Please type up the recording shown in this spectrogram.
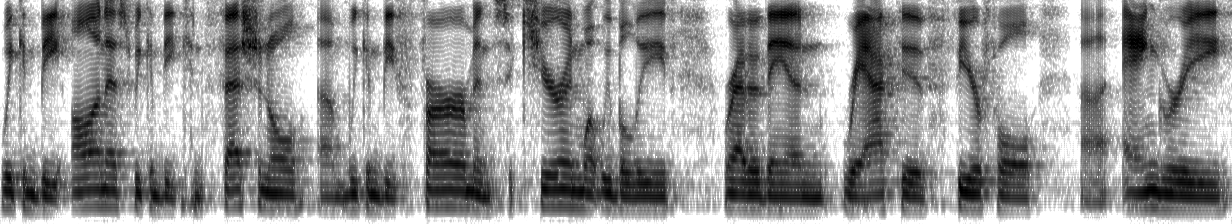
we can be honest, we can be confessional, um, we can be firm and secure in what we believe, rather than reactive, fearful, uh, angry,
